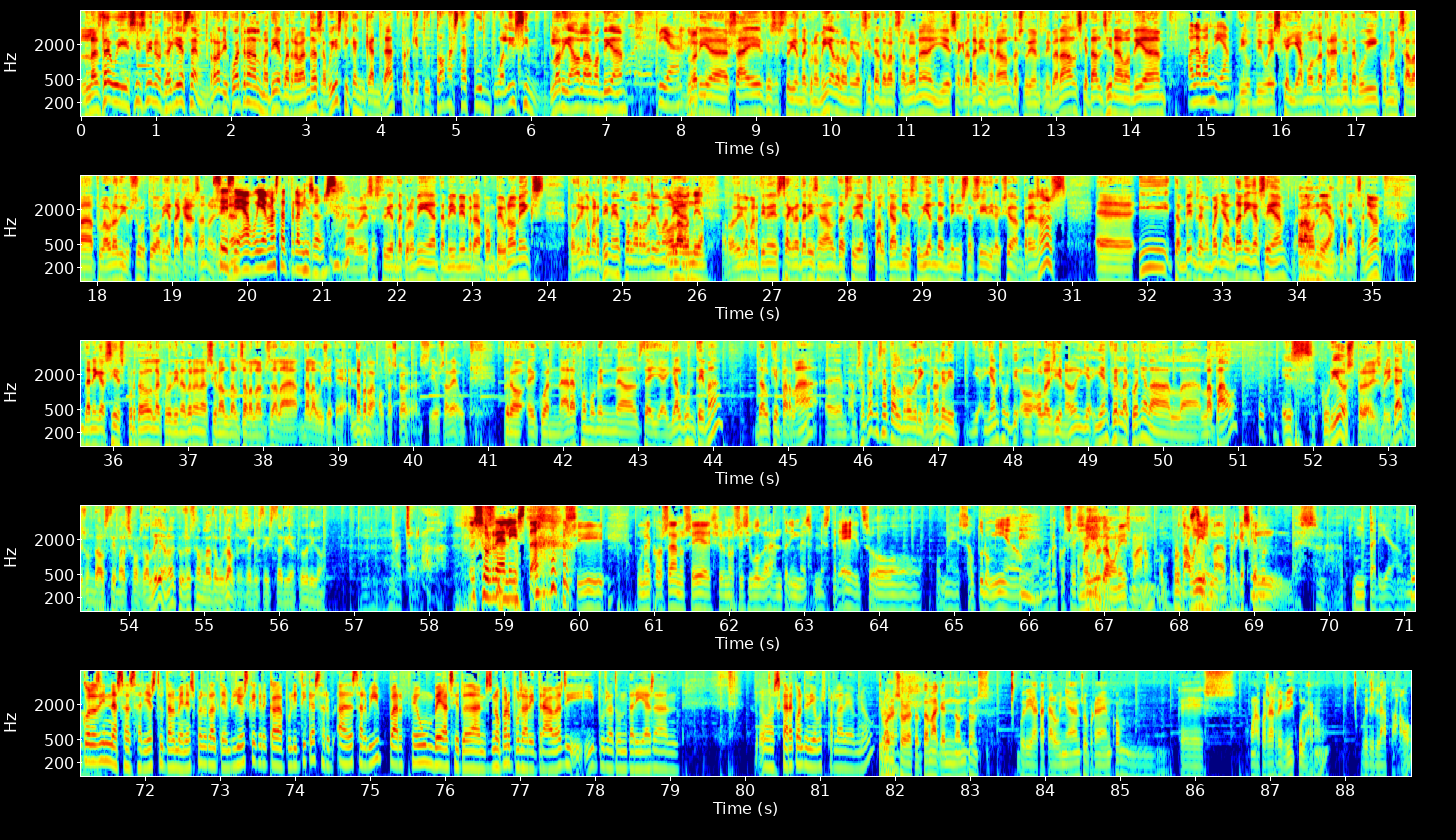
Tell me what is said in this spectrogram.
Les 10 i 6 minuts, aquí estem. Ràdio 4, al matí a 4 bandes. Avui estic encantat perquè tothom ha estat puntualíssim. Glòria, hola, bon dia. dia. Glòria Saez és estudiant d'Economia de la Universitat de Barcelona i és secretària general d'Estudiants Liberals. Què tal, Gina? Bon dia. Hola, bon dia. Diu, diu, és que hi ha molt de trànsit. Avui començava a ploure, diu, surto aviat de casa, no, Sí, Gina? sí, avui hem estat previsors. Molt bé, és estudiant d'Economia, també membre de Pompeunomics. Rodrigo Martínez, hola Rodrigo, bon Hola, dia. bon dia. El Rodrigo Martínez, secretari general d'Estudiants pel Canvi, estudiant d'Administració i Direcció d'Empreses. Eh, I també ens acompanya el Dani Garcia. Hola, bon dia. Què tal, senyor? Dani Garcia és portaveu de la Coordinadora Nacional dels Avalots de la, de la UGT. Hem de parlar moltes coses, ja ho sabeu. Però eh, quan ara fa un moment els deia, hi ha algun tema del que parlar, eh, em sembla que ha estat el Rodrigo, no? que ha dit, ja, ja han sortit, o, o la Gina, no? ja, ja hem fet la conya de la, la Pau. És curiós, però és veritat que és un dels temes forts del dia, no? Què us ha semblat a vosaltres, aquesta història, Rodrigo? Una xorrada. Surrealista. Sí, una cosa, no sé, això no sé si voldran tenir més, més drets o, o més autonomia o alguna cosa així. O més protagonisme, no? O protagonisme, sí. perquè és que és una tonteria. Una... Són coses innecessàries totalment, és perdre el temps. Jo és que crec que la política ha de servir per fer un bé als ciutadans, no per posar-hi traves i, i posar tonteries en... No, és que ara quants idiomes parlarem, no? I bueno, sobretot amb aquest nom, doncs, vull dir, a Catalunya ens ho prenem com que és una cosa ridícula, no? Vull dir, la Pau,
